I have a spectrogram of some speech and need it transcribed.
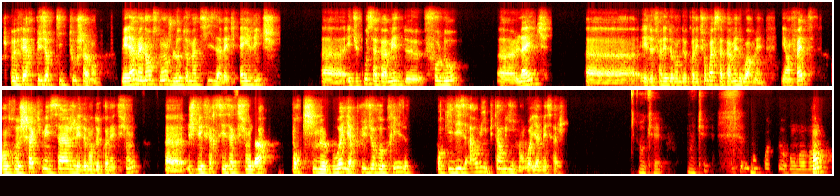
je peux faire plusieurs petites touches avant. Mais là, maintenant, en je l'automatise avec iReach. Euh, et du coup, ça permet de follow, euh, like euh, et de faire les demandes de connexion. Bref, ça permet de warmer. Et en fait, entre chaque message et demande de connexion, je vais faire ces actions-là pour qu'il me voie à plusieurs reprises, pour qu'il dise Ah oui, putain, oui, il m'a envoyé un message. Ok. Ok. Au bon moment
